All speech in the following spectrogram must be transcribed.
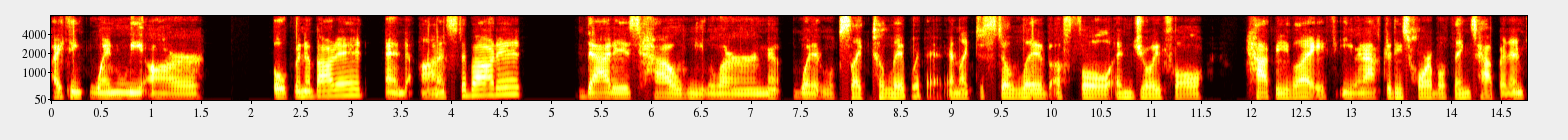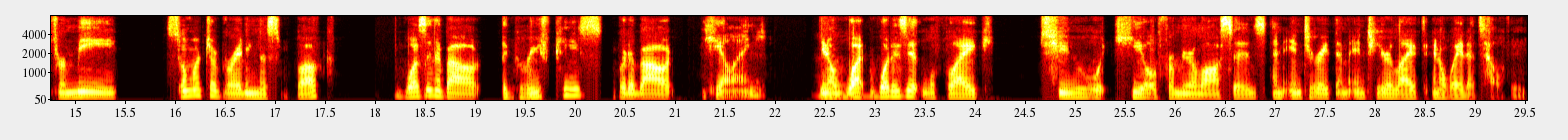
I think when we are open about it and honest about it, that is how we learn what it looks like to live with it and like to still live a full and joyful, happy life, even after these horrible things happen. And for me, so much of writing this book wasn't about the grief piece, but about healing. You know, what mm-hmm. what does it look like to heal from your losses and integrate them into your life in a way that's healthy?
